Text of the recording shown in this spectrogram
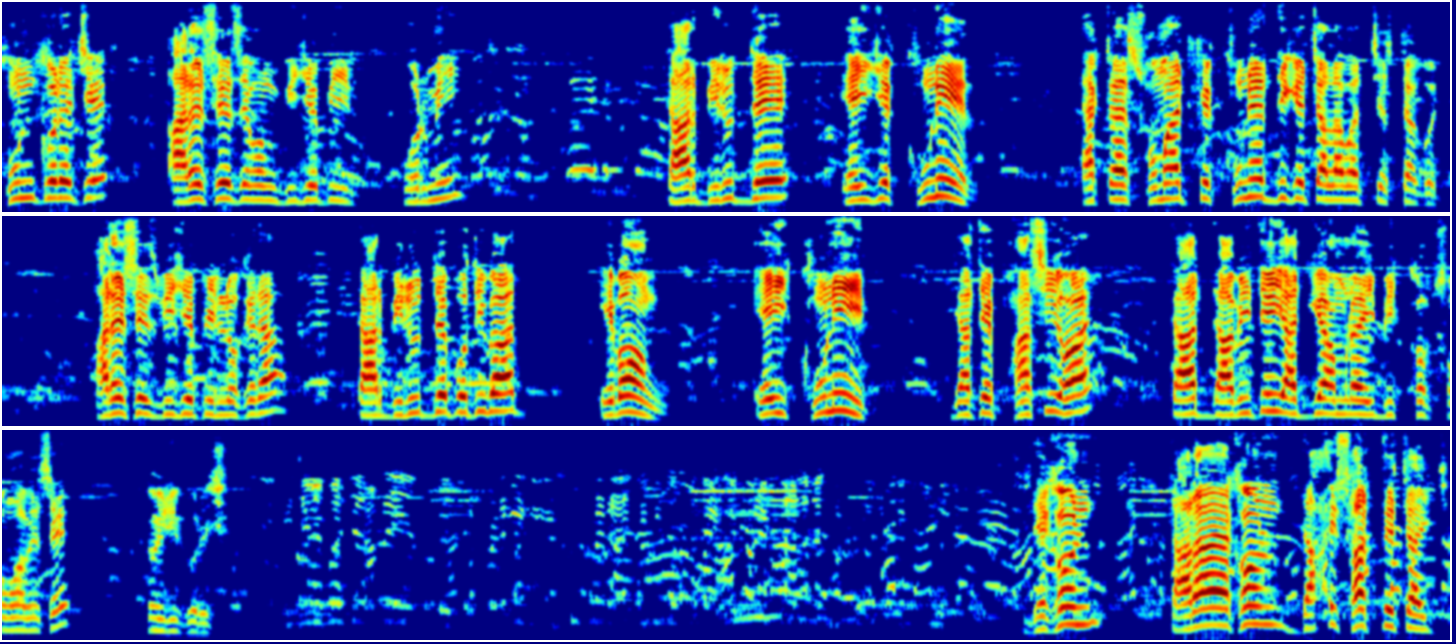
খুন করেছে আরএসএস এবং বিজেপির কর্মী। তার বিরুদ্ধে এই যে খুনের একটা সমাজকে খুনের দিকে চালাবার চেষ্টা করছে আরএসএস, বিজেপির লোকেরা, তার বিরুদ্ধে প্রতিবাদ এবং এই খুনির যাতে ফাঁসি হয়, তার দাবিতেই আজকে আমরা এই বিক্ষোভ সমাবেশে তৈরি করেছি। দেখুন, তারা এখন দায় সারতে চাইছে।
